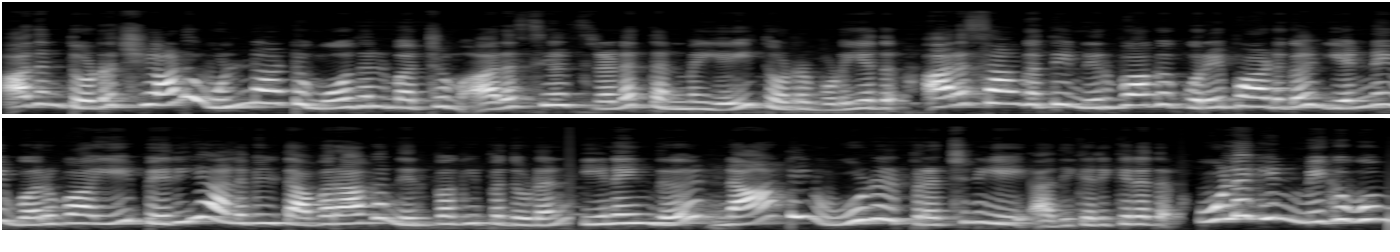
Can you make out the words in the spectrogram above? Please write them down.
அதன் தொடர்ச்சியான உள்நாட்டு மோதல் மற்றும் அரசியல் ஸ்திரத்தன்மையை தொடர்புடையது. அரசாங்கத்தின் நிர்வாக குறைபாடுகள் எண்ணெய் வருவாயை பெரிய அளவில் தவறாக நிர்வகிப்பதுடன் இணைந்து நாட்டின் ஊழல் பிரச்சனையை அதிகரிக்கிறது. உலகின் மிகவும்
